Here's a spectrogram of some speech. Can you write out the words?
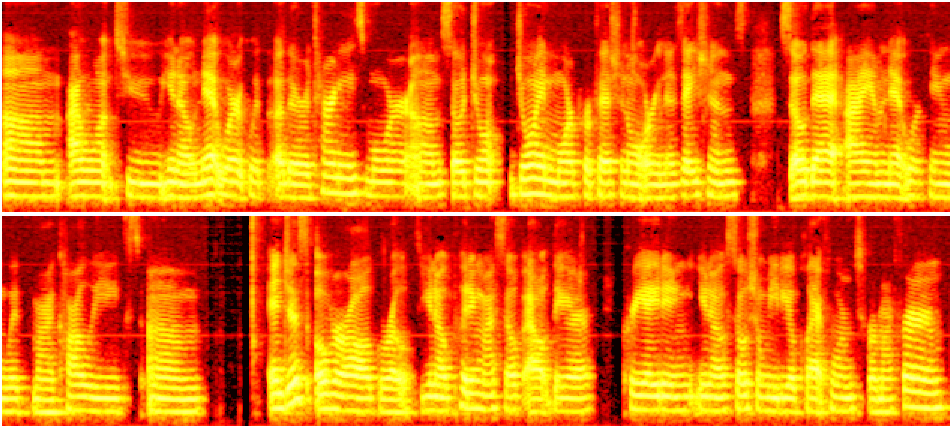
Um, I want to, you know, network with other attorneys more. Um, so jo- join more professional organizations so that I am networking with my colleagues um, and just overall growth, you know, putting myself out there, creating, you know, social media platforms for my firm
